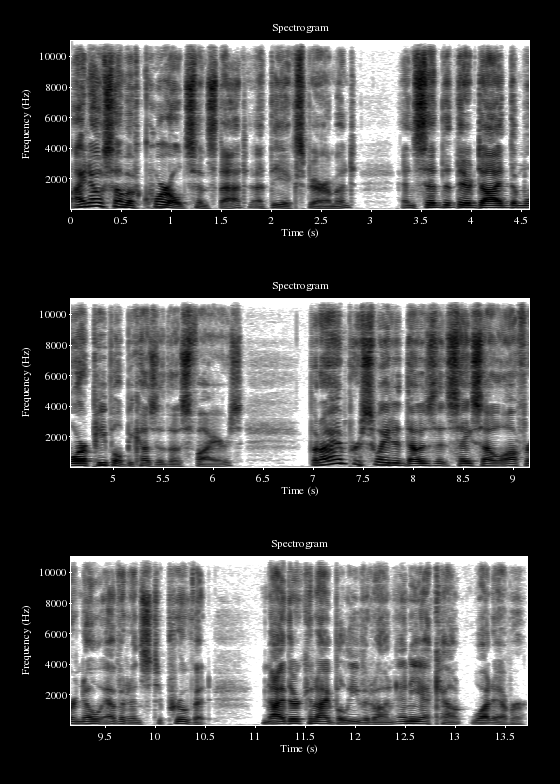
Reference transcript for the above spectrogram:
I know some have quarreled since that, at the experiment, and said that there died the more people because of those fires, But I am persuaded those that say so offer no evidence to prove it, neither can I believe it on any account whatever.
